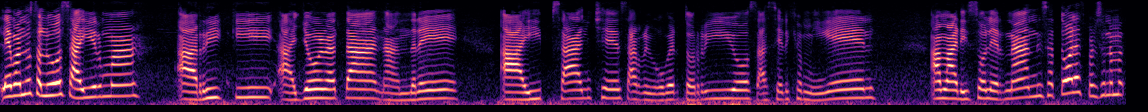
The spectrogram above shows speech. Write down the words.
Le mando saludos a Irma, a Ricky, a Jonathan, a André a Ip Sánchez, a Rigoberto Ríos, a Sergio Miguel, a Marisol Hernández, a todas las personas,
